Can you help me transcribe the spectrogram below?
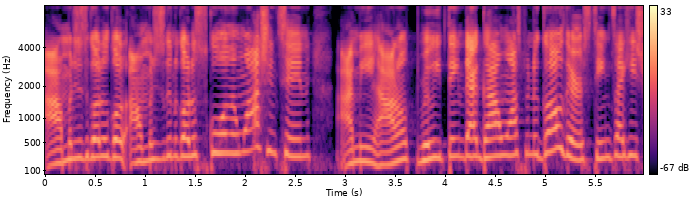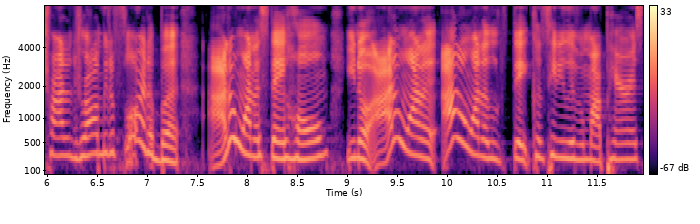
I'm gonna just go to go. I'm just gonna go to school in Washington. I mean, I don't really think that God wants me to go there. It seems like He's trying to draw me to Florida, but I don't want to stay home. You know, I don't want to. I don't want to continue living with my parents.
